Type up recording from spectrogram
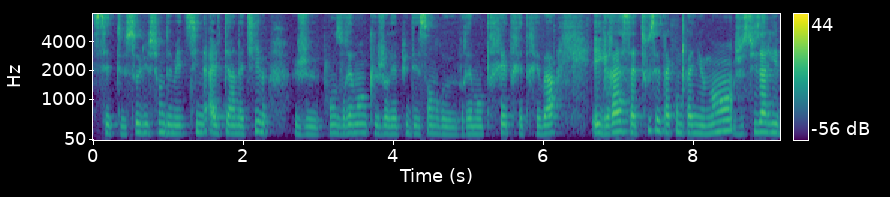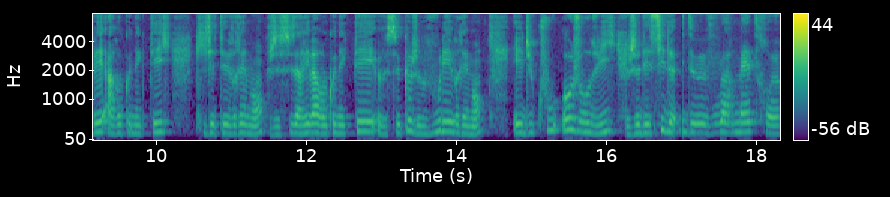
cette solution de médecine alternative, je pense vraiment que j'aurais pu descendre vraiment très très très bas. Et grâce à tout cet accompagnement, je suis arrivée à reconnecter qui j'étais vraiment. Je suis arrivée à reconnecter ce que je voulais vraiment. Et du coup, aujourd'hui, je décide de vouloir mettre euh,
